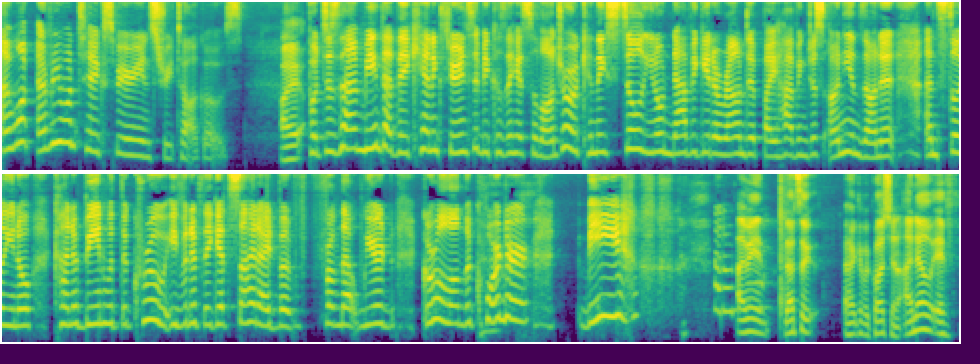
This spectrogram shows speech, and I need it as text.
I want everyone to experience street tacos. I But does that mean that they can't experience it because they hit cilantro, or can they still, you know, navigate around it by having just onions on it and still, you know, kind of being with the crew, even if they get side eyed, but from that weird girl on the corner, me? I mean, that's a heck of a question. I know if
